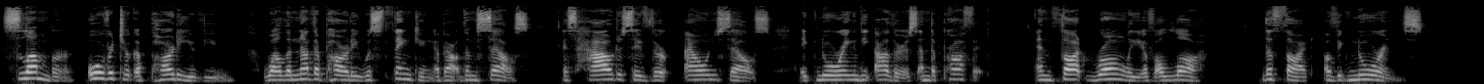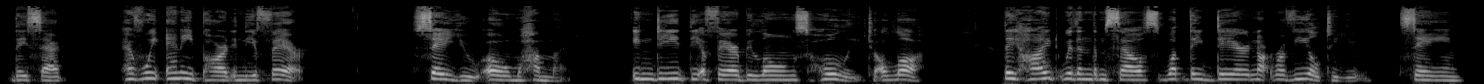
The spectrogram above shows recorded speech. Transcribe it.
Slumber overtook a party of you, while another party was thinking about themselves as how to save their own selves, ignoring the others and the Prophet, and thought wrongly of Allah, the thought of ignorance. They said, Have we any part in the affair? Say you, O Muhammad, Indeed the affair belongs wholly to Allah. They hide within themselves what they dare not reveal to you, saying,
